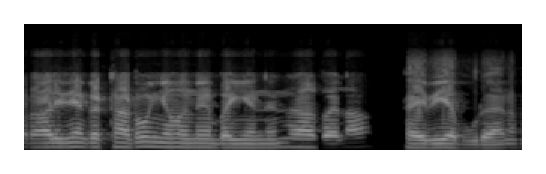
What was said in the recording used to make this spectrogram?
ਪਰਾਲੀ ਦੀਆਂ ਗੱਠਾਂ ਢੋਈਆਂ ਹੋਈਆਂ ਨੇ ਬਾਈਆਂ ਨੇ, ਨਾਲ ਪਹਿਲਾਂ। ਹੈਵੀ ਆ ਪੂਰਾ ਹਨ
